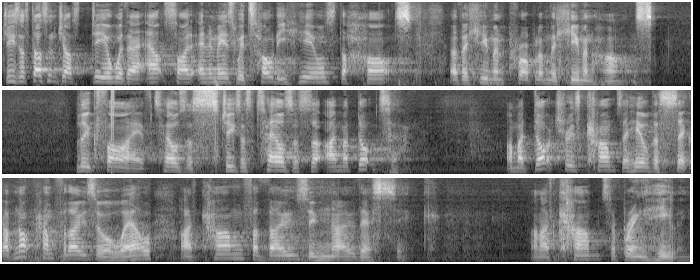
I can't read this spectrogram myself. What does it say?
Jesus doesn't just deal with our outside enemies, we're told he heals the hearts of the human problem, the human hearts. Luke 5 tells us, Jesus tells us that I'm a doctor. I'm a doctor who's come to heal the sick. I've not come for those who are well, I've come for those who know they're sick. And I've come to bring healing.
